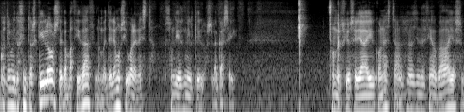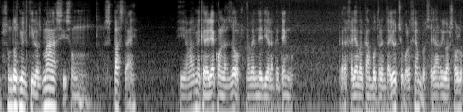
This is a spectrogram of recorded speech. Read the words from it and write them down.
4.200 kilos de capacidad nos meteremos igual en esta son 10.000 kilos la K6 Hombre, si yo sería ir con esta, 105 caballos, pues son 2.000 kilos más y son es pasta, ¿eh? Y además me quedaría con las dos, no vendería la que tengo. Que dejaría para el campo 38, por ejemplo, estaría arriba solo.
